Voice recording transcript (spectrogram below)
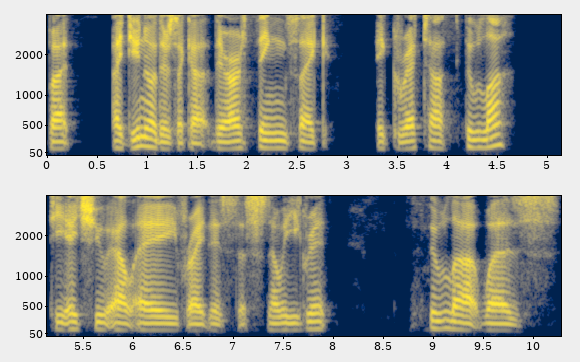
but I do know there's like a there are things like Egretta thula, T H U L A, right? Is the snowy egret. Thula was.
